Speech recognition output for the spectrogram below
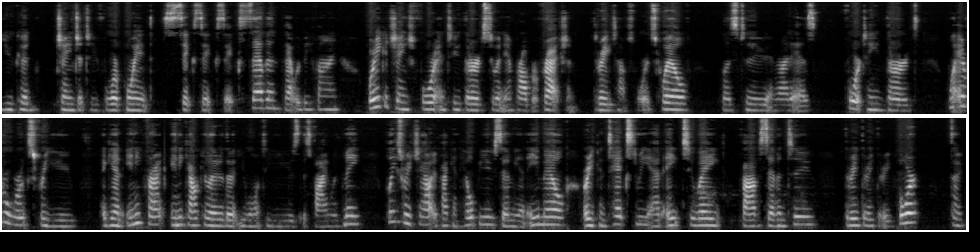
you could change it to 4.6667, that would be fine. Or you could change 4 and 2 thirds to an improper fraction. 3 times 4 is 12, plus 2, and write it as 14 thirds. Whatever works for you. Again, any frac, any calculator that you want to use is fine with me. Please reach out if I can help you. Send me an email, or you can text me at 828 572 3334. So,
